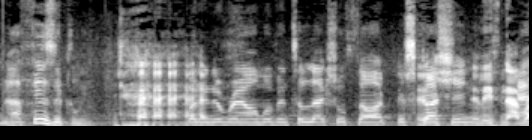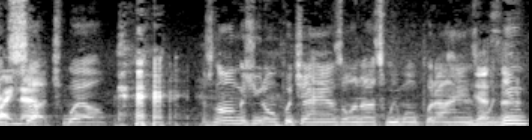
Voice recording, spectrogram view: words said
Not physically, but in the realm of intellectual thought, discussion, at least not right such. now. Such. Well, as long as you don't put your hands on us, we won't put our hands yes, on sir. you.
